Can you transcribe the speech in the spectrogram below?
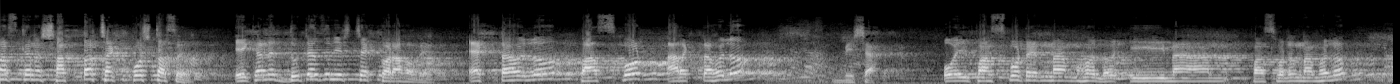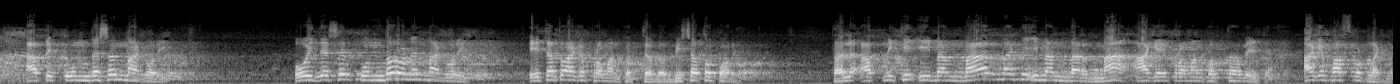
মাঝখানে সাতটা চেকপোস্ট আছে, এখানে দুটা জিনিস চেক করা হবে। একটা হলো পাসপোর্ট আর একটা হলো ভিসা ওই পাসপোর্টের নাম হলো ইমান। পাসপোর্টের নাম হলো আপনি কোন দেশের নাগরিক? ওই দেশের কোন ধরনের নাগরিক, এটা তো আগে প্রমাণ করতে হবে, ভিসা তো পরে। তাহলে আপনি কি ইমানদার নাকি ইমানদার না? আগে প্রমাণ করতে হবে এটা। আগে পাসপোর্ট লাগবে।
